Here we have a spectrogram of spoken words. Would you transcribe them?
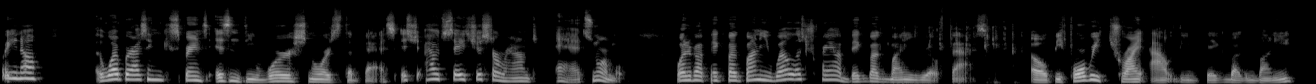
But you know, a web browsing experience isn't the worst nor is the best. It's I would say it's just around, eh, it's normal. What about Big Buck Bunny? Well, let's try out Big Buck Bunny real fast. Oh, before we try out the Big Buck Bunny,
